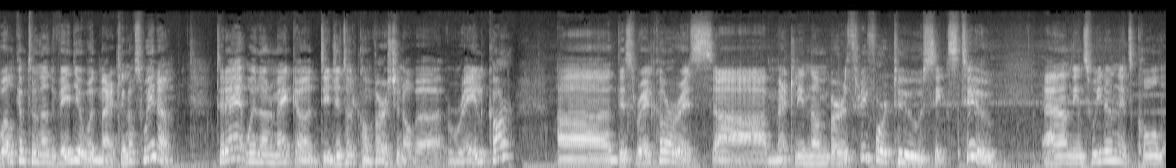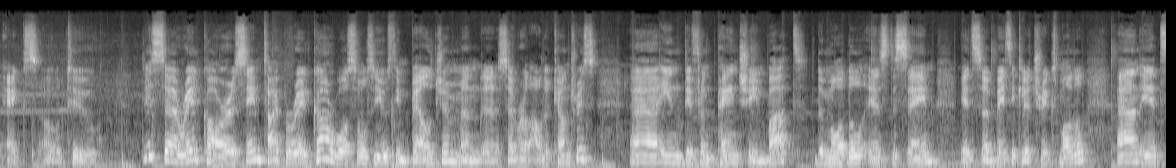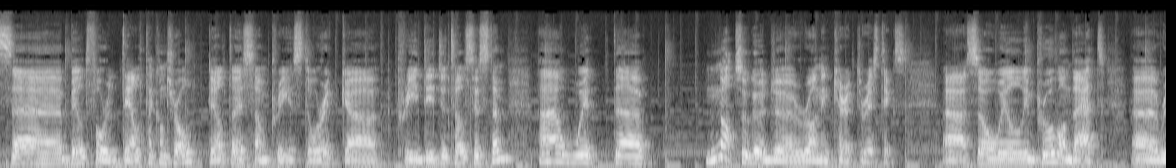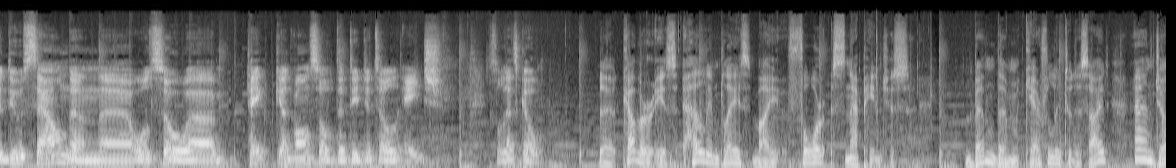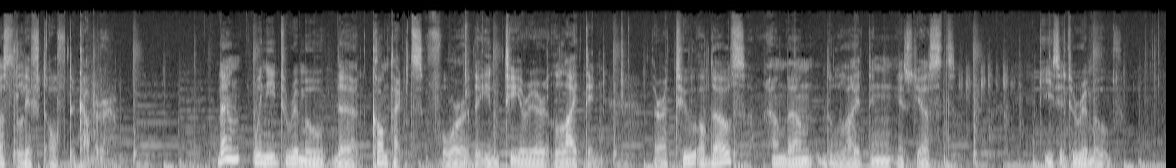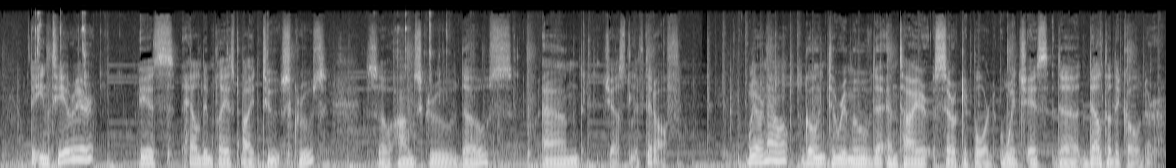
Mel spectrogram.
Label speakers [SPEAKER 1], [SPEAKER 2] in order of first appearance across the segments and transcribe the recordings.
[SPEAKER 1] welcome to another video with Märklin of Sweden. Today we're going to make a digital conversion of a rail car. Uh, this rail car is uh, Märklin number 34262 and in Sweden it's called Xo2. This uh, rail car, same type of rail car, was also used in Belgium and uh, several other countries uh, in different paint scheme, but the model is the same. It's uh, basically a Trix model and it's uh, built for Delta control. Delta is some prehistoric, uh, pre-digital system with not so good running characteristics. so we'll improve on that. Uh, reduce sound and uh, also uh, take advance of the digital age. So let's go.
[SPEAKER 2] The cover is held in place by four snap hinges. Bend them carefully to the side and just lift off the cover. Then we need to remove the contacts for the interior lighting. There are two of those and then the lighting is just easy to remove. The interior is held in place by two screws, so unscrew those and just lift it off. We are now going to remove the entire circuit board, which is the delta decoder.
